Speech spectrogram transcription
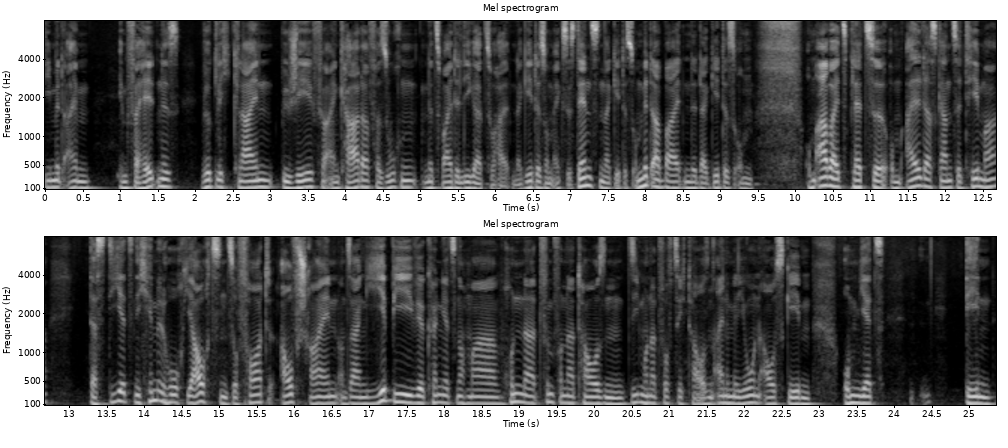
die mit einem im Verhältnis wirklich kleinen Budget für einen Kader versuchen, eine zweite Liga zu halten. Da geht es um Existenzen, da geht es um Mitarbeitende, da geht es um, um Arbeitsplätze, um all das ganze Thema dass die jetzt nicht himmelhoch jauchzend sofort aufschreien und sagen, yippie, wir können jetzt nochmal 100, 500.000, 750.000, eine Million ausgeben, um jetzt den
